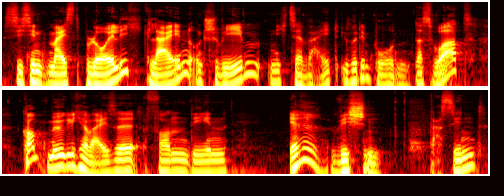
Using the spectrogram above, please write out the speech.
Sie sind meist bläulich, klein und schweben nicht sehr weit über dem Boden. Das Wort kommt möglicherweise von den Irrwischen. Das sind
